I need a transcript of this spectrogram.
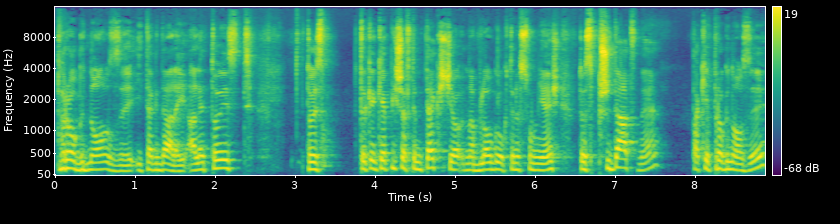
prognozy i tak dalej, ale to jest, to jest, tak jak ja piszę w tym tekście na blogu, o którym wspomniałeś, to jest przydatne, takie prognozy,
